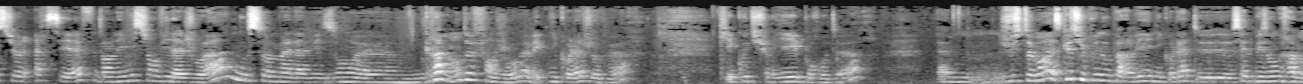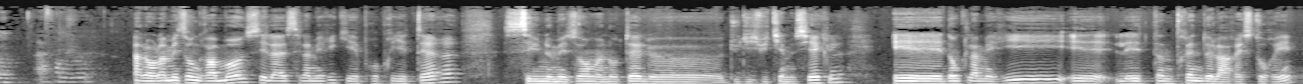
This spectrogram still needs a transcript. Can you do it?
Sur RCF dans l'émission Villageois. Nous sommes à la maison euh, Gramont de Fangeau avec Nicolas Jauveur, qui est couturier et brodeur. Euh, justement, est-ce que tu peux nous parler, Nicolas, de cette maison Gramont à Fangeau? Alors la maison Gramont, c'est la, la mairie qui est propriétaire. C'est une maison, un hôtel euh, du XVIIIe siècle. Et donc la mairie est, est en train de la restaurer.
